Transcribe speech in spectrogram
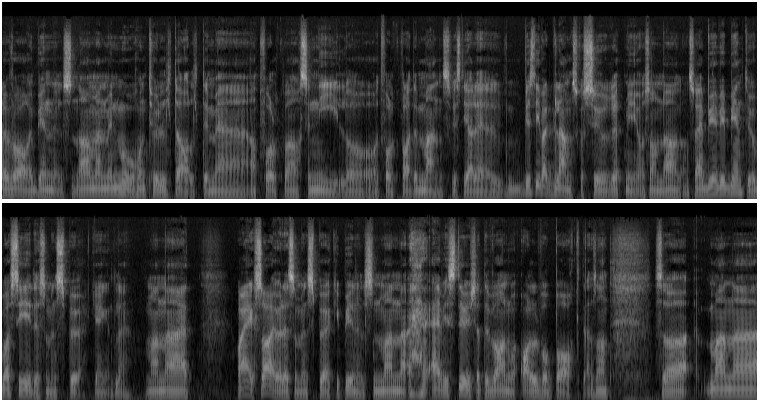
det var i begynnelsen, da, men min mor hun tulte alltid med at folk var senile, og at folk var demens hvis de, hadde, hvis de var glemsk og surret mye. og sånn da, da. Så jeg, vi begynte jo bare å si det som en spøk, egentlig. Men, eh, og jeg sa jo det som en spøk i begynnelsen, men jeg visste jo ikke at det var noe alvor bak det. sant? Så, men eh,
